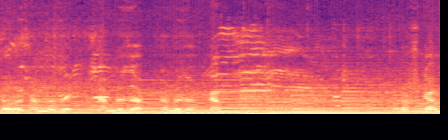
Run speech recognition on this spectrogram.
চলো সামনে যাই সামনে যাও সামনে যাও কাম আরস কাম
